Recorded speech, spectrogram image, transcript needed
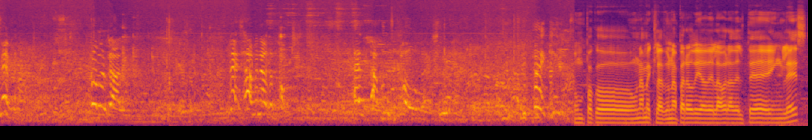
Zeb, come on, darling. Let's have another pot. And that one's cold, actually. Thank you. Un poco una mezcla de una parodia de la hora del té inglés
